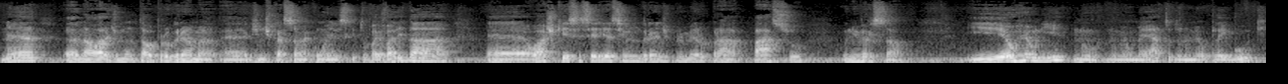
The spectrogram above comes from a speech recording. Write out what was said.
né? Ah, na hora de montar o programa é, de indicação é com eles que tu vai validar. É, eu acho que esse seria assim, um grande primeiro pra, passo universal. E eu reuni no, no meu método, no meu playbook,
